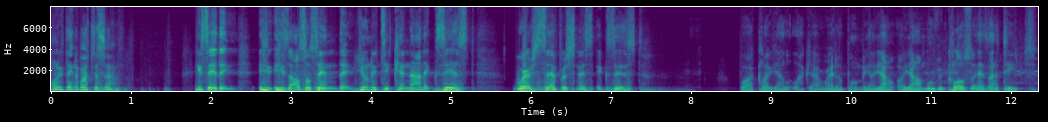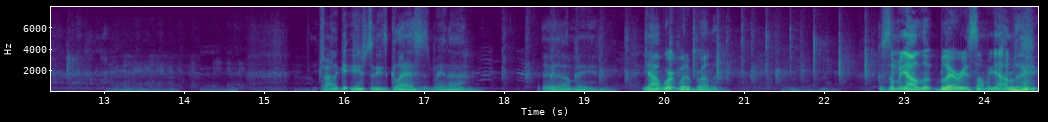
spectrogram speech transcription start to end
Only think about yourself. He said that he's also saying that unity cannot exist where selfishness exists. Boy, Clay, y'all look like y'all right up on me. Are y'all, are y'all moving closer as I teach? I'm trying to get used to these glasses, man. I, yeah, I mean, y'all work with a brother. Cause some of y'all look blurry, and some of y'all look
